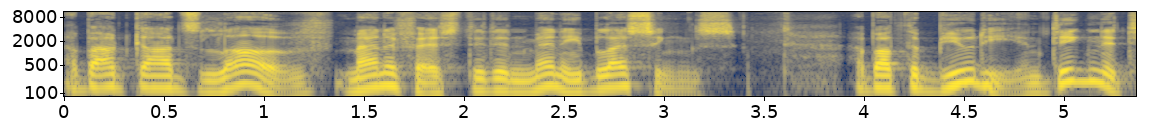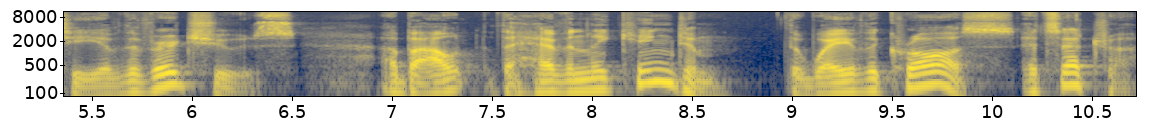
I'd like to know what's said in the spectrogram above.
about God's love manifested in many blessings, about the beauty and dignity of the virtues, about the heavenly kingdom, the way of the cross, etc.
